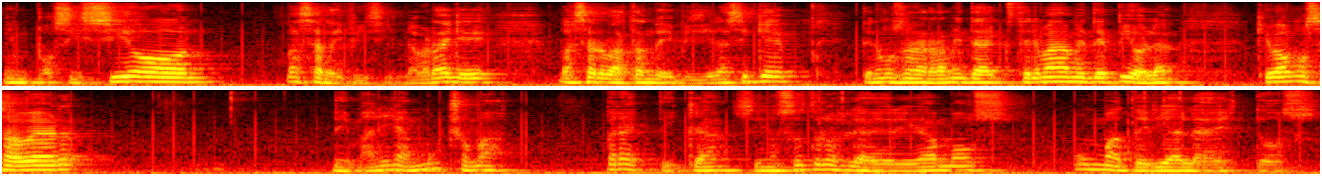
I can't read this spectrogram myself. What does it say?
en posición, va a ser difícil. La verdad que va a ser bastante difícil. Así que tenemos una herramienta extremadamente piola que vamos a ver de manera mucho más práctica si nosotros le agregamos un material a estos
